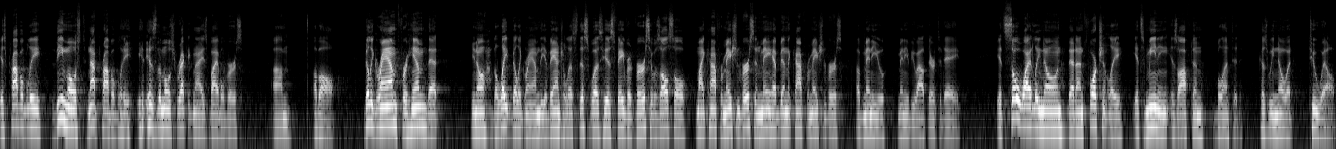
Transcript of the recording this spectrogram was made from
is probably the most, not probably, it is the most recognized Bible verse um, of all. Billy Graham, for him, that, you know, the late Billy Graham, the evangelist, this was his favorite verse. It was also my confirmation verse and may have been the confirmation verse of many you, many of you out there today. It's so widely known that unfortunately its meaning is often blunted because we know it too well.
